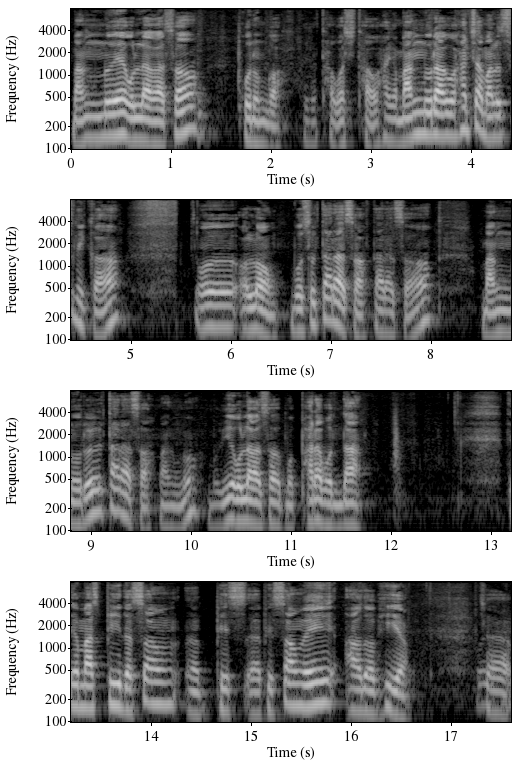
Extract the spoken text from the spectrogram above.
망루에 올라가서 보는 거. 이거 다 watchtower. 하여간 망루라고 한자 말로 쓰니까 어, along 무엇을 따라서 따라서 망루를 따라서 망루 뭐 위에 올라가서 뭐 바라본다. There must be the some uh, piece, uh, piece some way out of here. 자,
